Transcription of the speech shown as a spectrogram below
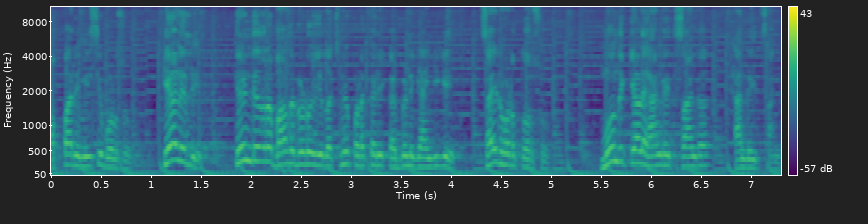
ಒಪ್ಪಾರಿ ಮೀಸಿ ಬಳಸು. ಕೇಳಿಲಿ ತಿಂಡಿದ್ರೆ ಬಂದ ಬಿಡು ಈ ಲಕ್ಷ್ಮೀ ಪಡಕರಿ ಕಬ್ಬಿಣ ಗ್ಯಾಂಗಿಗೆ ಸೈಡ್ ಹೊಡೆದು ತೋರಿಸು. ಮುಂದೆ ಕೇಳಿ ಹೆಂಗೈತಿ ಸಾಂಗ? ಹ್ಯಾಂಗೈತಿ ಸಾಂಗ?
